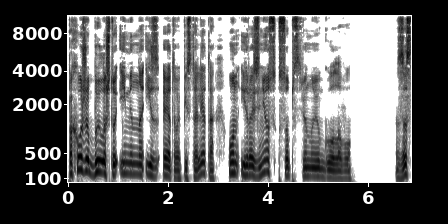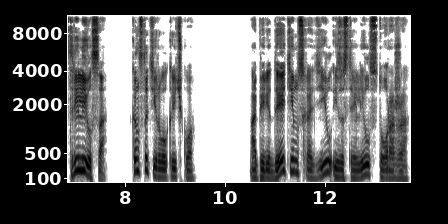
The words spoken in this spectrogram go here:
Похоже было, что именно из этого пистолета он и разнес собственную голову. «Застрелился», — констатировал Кричко. А перед этим сходил и застрелил сторожа,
